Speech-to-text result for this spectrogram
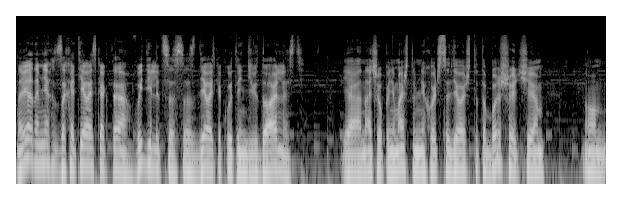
Наверное, мне захотелось как-то выделиться, сделать какую-то индивидуальность я начал понимать, что мне хочется делать что-то большее, чем ну,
